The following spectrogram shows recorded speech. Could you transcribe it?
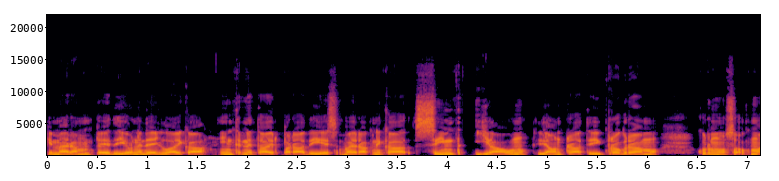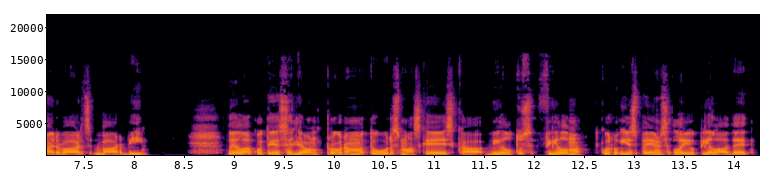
Piemēram, pēdējo nedēļu laikā internetā ir parādījies vairāk nekā simt jaunu ļaunprātīgu programmu, kuru nosaukumā ir vārds Barbija. Lielākoties ļaunprogrammatūras maskējas kā viltus filma, kuru iespējams lejupielādēt.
